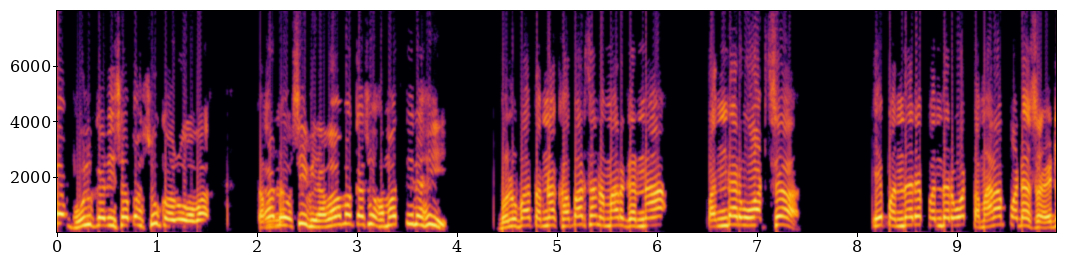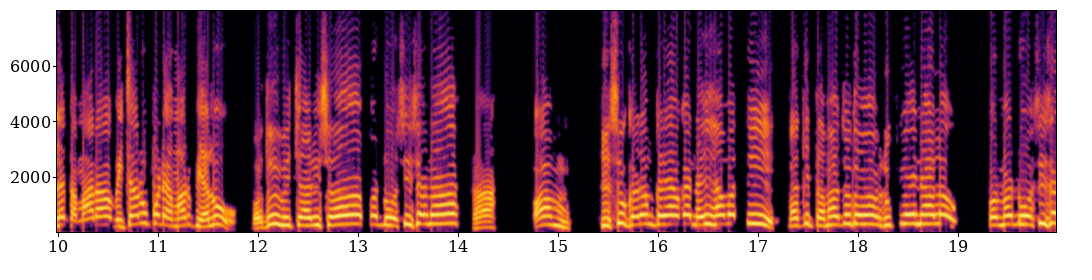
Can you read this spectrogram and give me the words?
મેં ભૂલ કરી છે પણ શું કરું હવે? તમને- ડોસી વ્યવહારમાં કશું સમજતી નહીં. બોલું બા તમને ખબર છે ને અમારા ઘરના પંદર વોટ છે. એ પંદરે પંદર વોટ તમારા પડે છે એટલે તમારે વિચારવું પડે અમારું પહેલું બધું વિચાર્યું છે પણ ડોસી છે ને હા. આમ ખિસ્સું ગરમ કર્યા વગર નહીં સમજતી. બાકી તમારે તો તમે રૂપિયો ના લઉં પણ મારે ડોસી છે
